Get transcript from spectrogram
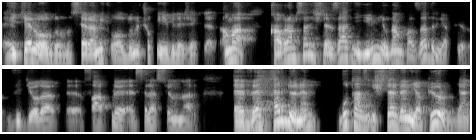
heykel olduğunu, seramik olduğunu çok iyi bilecekler. Ama kavramsal işler zaten 20 yıldan fazladır yapıyorum. Videolar, e, farklı enstalasyonlar e, ve her dönem bu tarz işler ben yapıyorum. Yani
